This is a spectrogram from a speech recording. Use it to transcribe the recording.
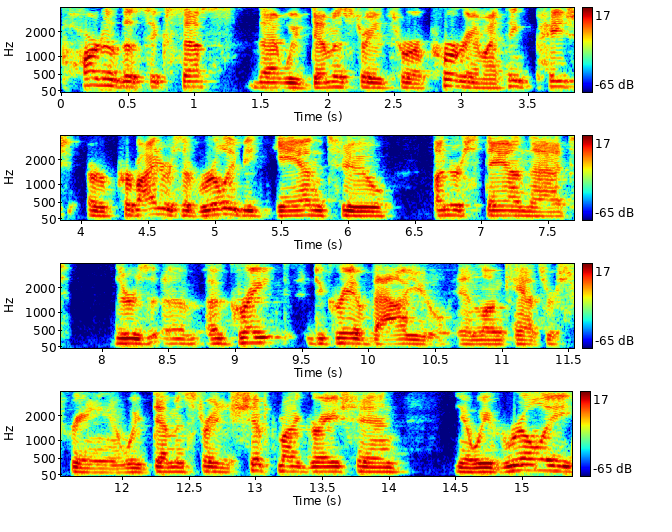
part of the success that we've demonstrated through our program, I think patient or providers have really began to understand that there's a, a, great degree of value in lung cancer screening, and we've demonstrated shift migration. You know, we've really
